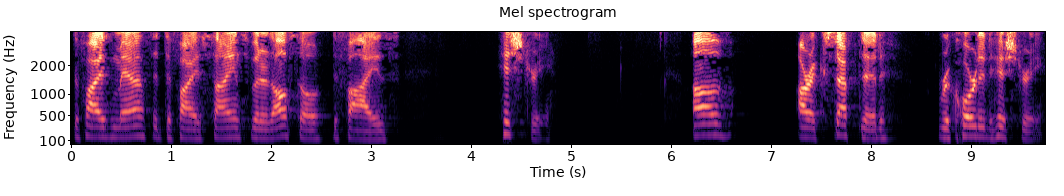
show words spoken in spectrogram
defies math, it defies science, but it also defies history. Of our accepted, recorded history,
